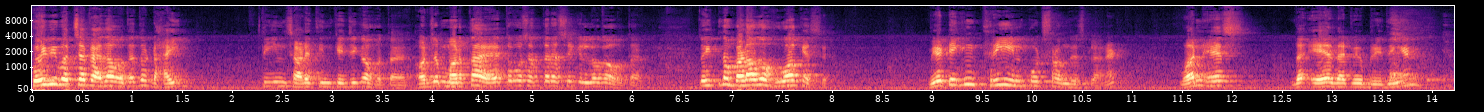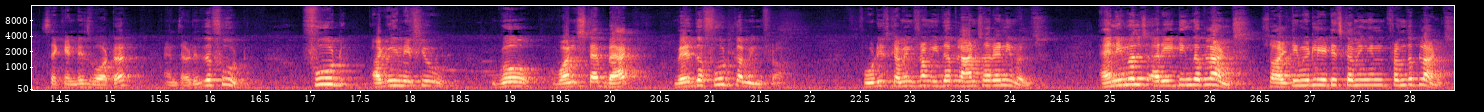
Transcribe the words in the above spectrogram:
कोई भी बच्चा पैदा होता है तो ढाई तीन साढ़े तीन के का होता है और जब मरता है तो वो सत्तर अस्सी किलो का होता है तो इतना बड़ा वो हुआ कैसे we are taking three inputs from this planet one is the air that we're breathing in, second is water, and third is the food. Food, again, if you go one step back, where is the food coming from? Food is coming from either plants or animals. Animals are eating the plants, so ultimately it is coming in from the plants.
